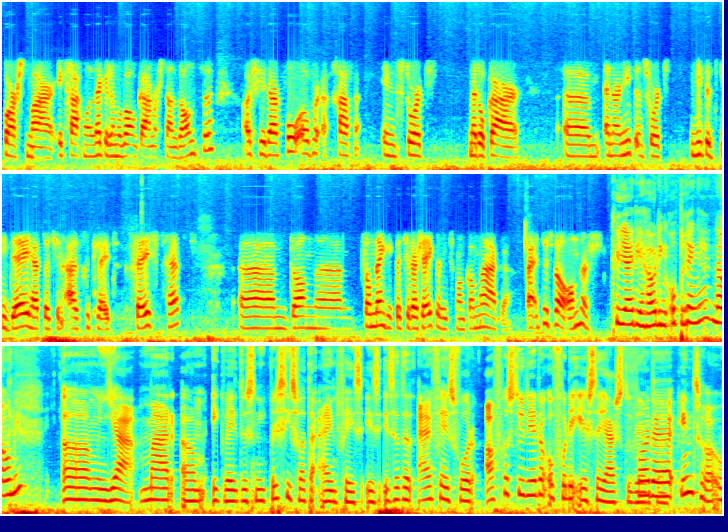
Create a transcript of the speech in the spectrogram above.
barst maar. Ik ga gewoon lekker in mijn woonkamer staan dansen. Als je daar vol overgave in stort met elkaar um, en er niet een soort, niet het idee hebt dat je een uitgekleed feest hebt, um, dan, uh, dan denk ik dat je daar zeker iets van kan maken. Maar het is wel anders. Kun jij die houding opbrengen, Naomi? Um, ja, maar um, ik weet dus niet precies wat de eindfeest is. Is het het eindfeest voor afgestudeerden of voor de eerstejaarsstudenten? Voor de intro.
